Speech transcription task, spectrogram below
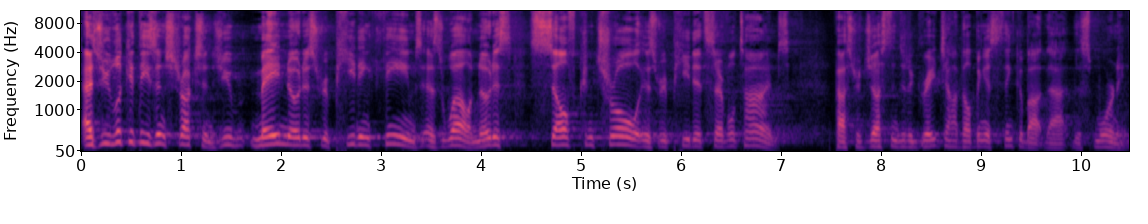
As you look at these instructions, you may notice repeating themes as well. Notice self control is repeated several times. Pastor Justin did a great job helping us think about that this morning.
